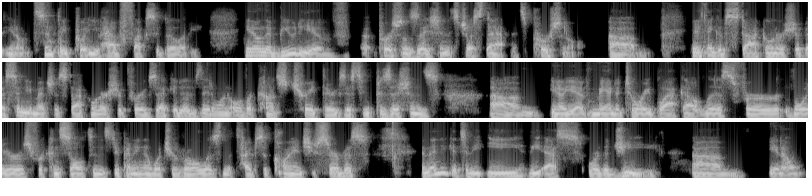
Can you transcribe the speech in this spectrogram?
you know, simply put, you have flexibility. You know, and the beauty of uh, personalization, it's just that it's personal. Um, you think of stock ownership, as Cindy mentioned, stock ownership for executives, they don't want to over concentrate their existing positions. Um, you know, you have mandatory blackout lists for lawyers, for consultants, depending on what your role is and the types of clients you service. And then you get to the E, the S, or the G. Um, you know,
